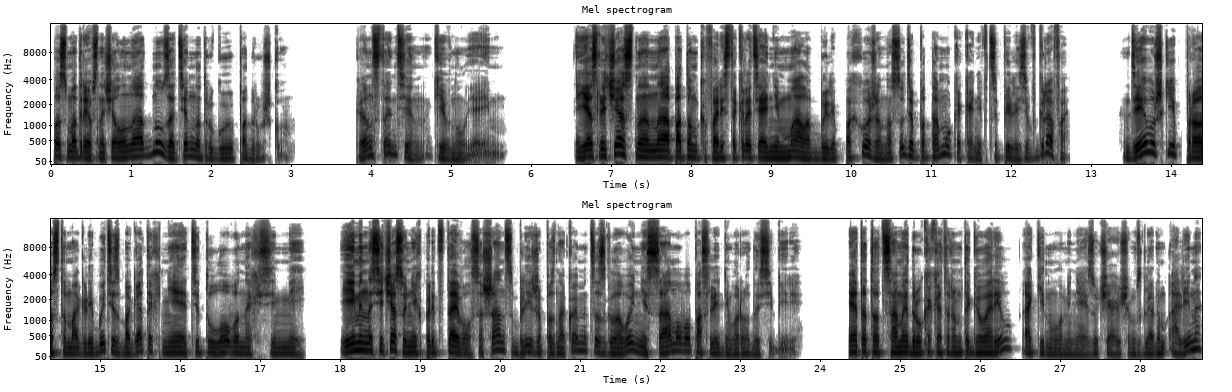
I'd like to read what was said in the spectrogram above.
посмотрев сначала на одну, затем на другую подружку. «Константин», — кивнул я им. Если честно, на потомков аристократии они мало были похожи, но судя по тому, как они вцепились в графа, девушки просто могли быть из богатых нетитулованных семей. И именно сейчас у них представился шанс ближе познакомиться с главой не самого последнего рода Сибири. «Это тот самый друг, о котором ты говорил?» — окинула меня изучающим взглядом Алина,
